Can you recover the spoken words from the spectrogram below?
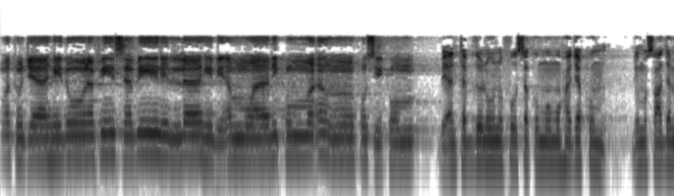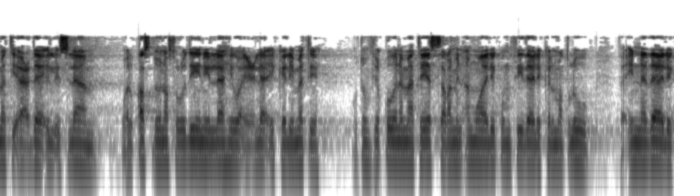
وتجاهدون في سبيل الله بأموالكم وأنفسكم. بأن تبذلوا نفوسكم ومهجكم لمصادمة أعداء الإسلام والقصد نصر دين الله وإعلاء كلمته. وتنفقون ما تيسر من أموالكم في ذلك المطلوب فإن ذلك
